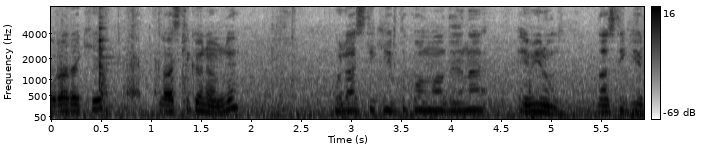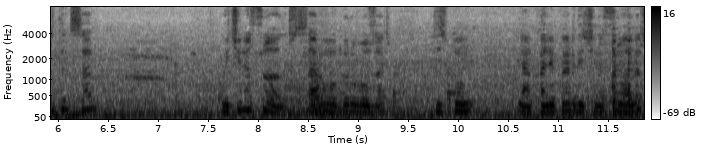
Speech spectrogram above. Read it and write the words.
Buradaki lastik önemli. Bu lastik yırtık olmadığına emin olun. Lastik yırtıksa içine su alır. Sarı motoru bozar. Piston yani kaliper de içine su alır.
